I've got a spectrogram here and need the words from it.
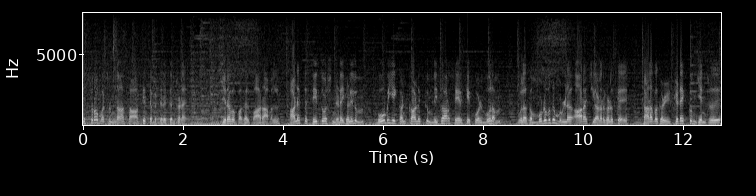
இஸ்ரோ மற்றும் நாசா திட்டமிட்டிருக்கின்றன. இரவு பகல் பாராமல் அனைத்து சீதோஷ் நிலைகளிலும் பூமியை கண்காணிக்கும் நிசார் செயற்கைக்கோள் மூலம் உலகம் முழுவதும் உள்ள ஆராய்ச்சியாளர்களுக்கு தரவுகள் கிடைக்கும் என்று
